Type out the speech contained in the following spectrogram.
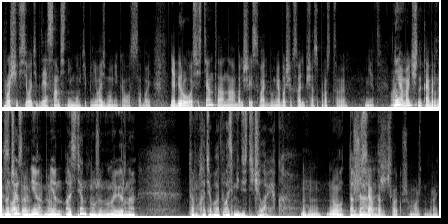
проще всего, типа, да я сам сниму, типа, не возьму никого с собой. Я беру ассистента на большие свадьбы. У меня больших свадеб сейчас просто нет. А Ну, у меня обычно камерные Ну, свадьбы. честно, мне, типа, мне ассистент нужен, ну, наверное, там хотя бы от 80 человек. Мгм. Ну, вот тогда- 60 даже человек уже можно брать.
